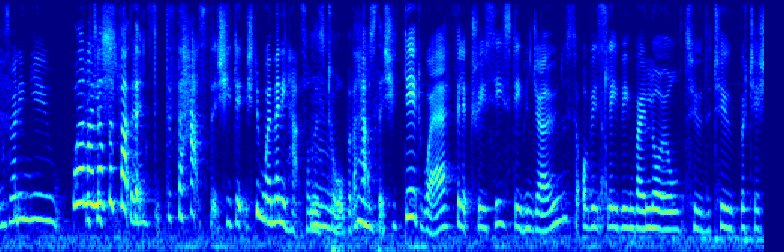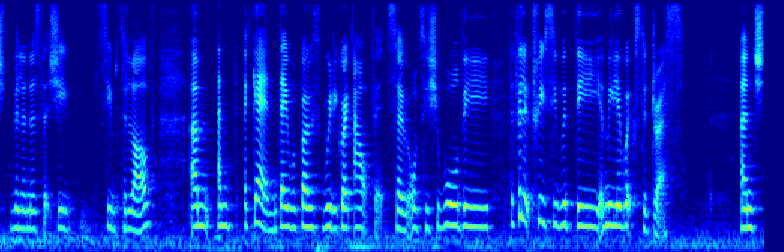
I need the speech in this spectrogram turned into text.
was there any new? Well, I love the fact things? that the, the hats that she did. She didn't wear many hats on this tour, but the hats that she did wear, Philip Treacy, Stephen Jones, obviously being very loyal to the two British milliners that she seems to love. Um, and again, they were both really great outfits. So obviously, she wore the the Philip Treacy with the Emilia Wickstead dress. And she,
